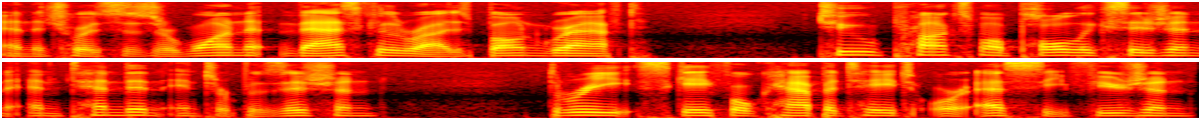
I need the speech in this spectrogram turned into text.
And the choices are 1. Vascularized bone graft, 2. Proximal pole excision and tendon interposition. 3. Scaphocapitate or SC fusion.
